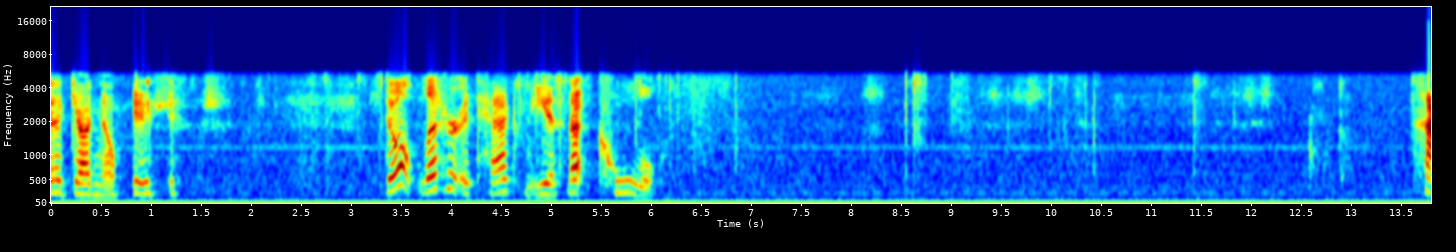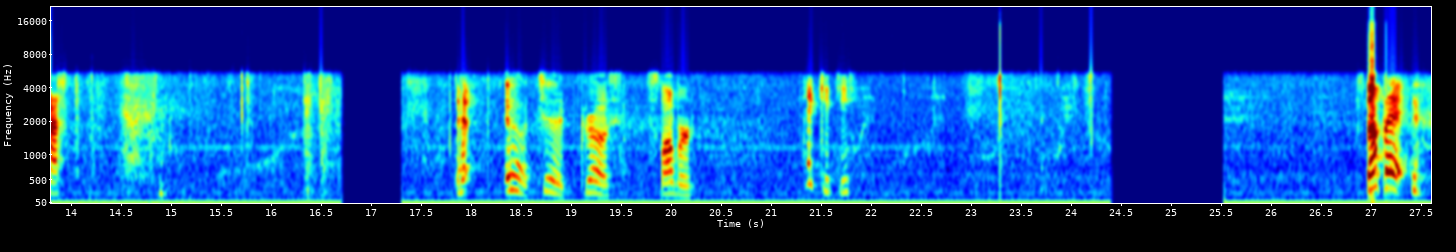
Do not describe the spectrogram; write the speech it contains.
Yeah, God no. Don't let her attack me. It's not cool. Ha. Ew, oh, dude, gross. Slobber. Hi, Kitty. Stop it!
